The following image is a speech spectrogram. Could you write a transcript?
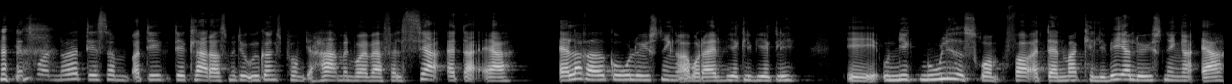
Jeg tror, at noget af det, som, og det, det er klart også med det udgangspunkt, jeg har, men hvor jeg i hvert fald ser, at der er allerede gode løsninger, og hvor der er et virkelig, virkelig øh, unikt mulighedsrum for, at Danmark kan levere løsninger, er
